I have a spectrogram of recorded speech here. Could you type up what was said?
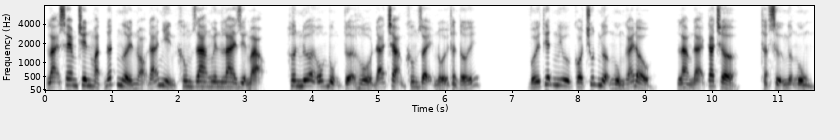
Lại xem trên mặt đất người nọ đã nhìn không ra nguyên lai diện mạo, hơn nữa ôm bụng tựa hồ đã chạm không dậy nổi thân tới. Với thiết như có chút ngượng ngùng gãi đầu, làm đại ca chờ, thật sự ngượng ngùng.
